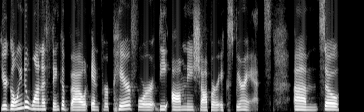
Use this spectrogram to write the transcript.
you're going to want to think about and prepare for the Omni shopper experience. Um, so,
